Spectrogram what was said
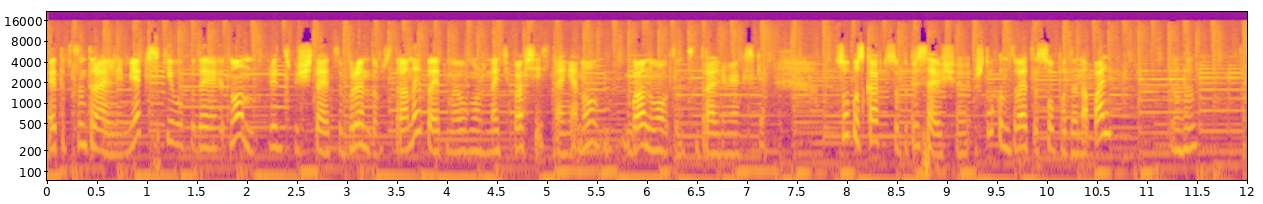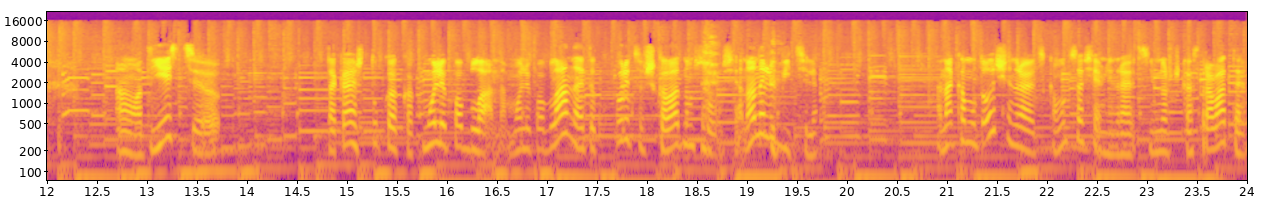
Это в центральной Мексике его подают, но он, в принципе, считается брендом страны, поэтому его можно найти по всей стране, но главным образом в центральной Мексике. Суп из кактуса потрясающая штука, называется сопа де напаль. Угу. Вот, есть э, такая штука, как моли паблана. Моли паблана – это курица в шоколадном соусе. Она на любителя. Она кому-то очень нравится, кому-то совсем не нравится, немножечко островатая.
